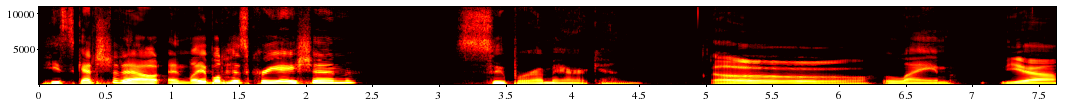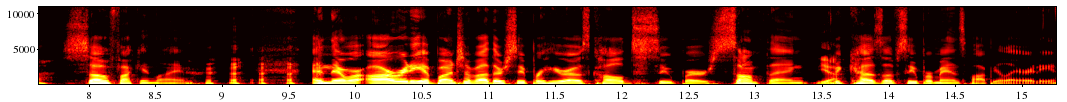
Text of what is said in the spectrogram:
He sketched it out and labeled his creation Super American. Oh. Lame. Yeah. So fucking lame. and there were already a bunch of other superheroes called Super something Yeah. because of Superman's popularity.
